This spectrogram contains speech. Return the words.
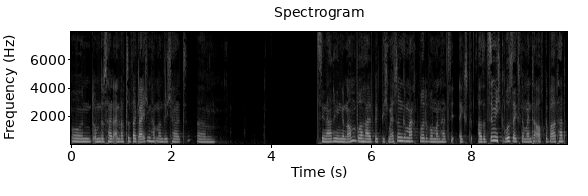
Und um das halt einfach zu vergleichen, hat man sich halt ähm, Szenarien genommen, wo halt wirklich Messungen gemacht wurde, wo man halt also ziemlich große Experimente aufgebaut hat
